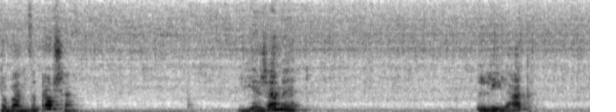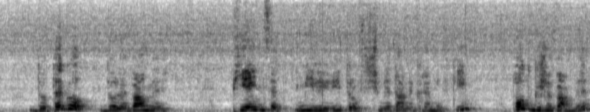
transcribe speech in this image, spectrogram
To bardzo proszę. Bierzemy lilak. Do tego dolewamy 500 ml śmietany kremówki. Podgrzewamy,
